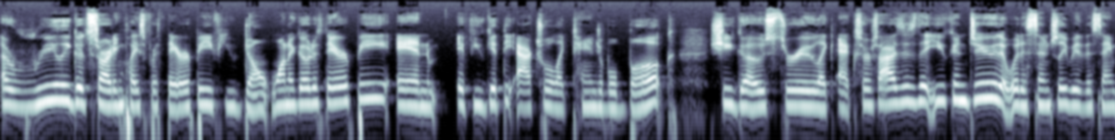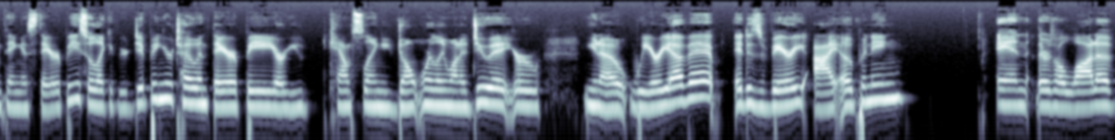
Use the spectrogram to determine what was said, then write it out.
a really good starting place for therapy if you don't want to go to therapy. And if you get the actual like tangible book, she goes through like exercises that you can do that would essentially be the same thing as therapy. So like if you're dipping your toe in therapy or you counseling, you don't really want to do it, you're, you know, weary of it. It is very eye opening. And there's a lot of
